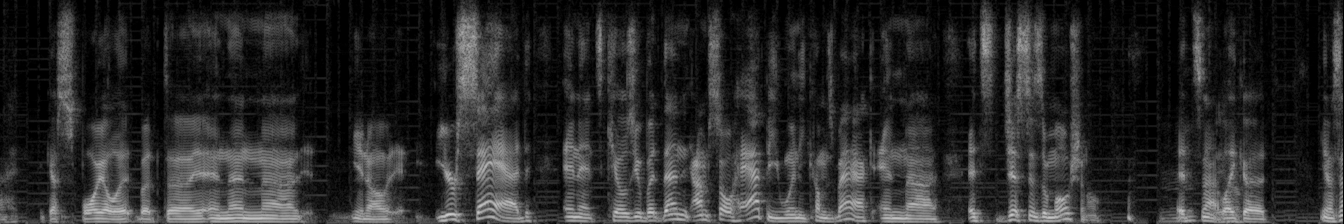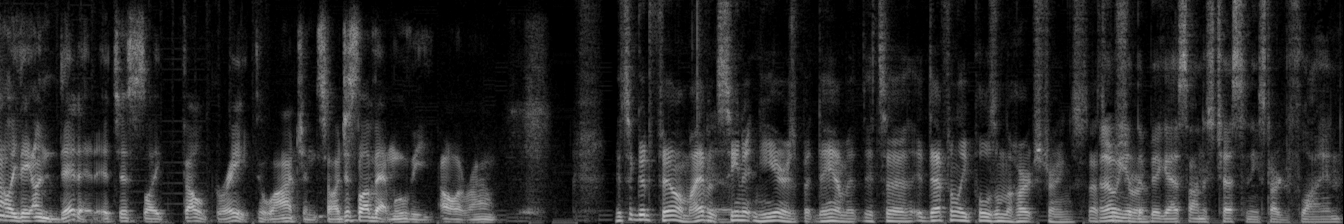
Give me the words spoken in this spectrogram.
I guess, spoil it, but uh, and then uh, you know, you're sad and it kills you, but then I'm so happy when he comes back, and uh, it's just as emotional. It's not like a, you know, it's not like they undid it. It just like felt great to watch, and so I just love that movie all around. It's a good film. I haven't seen it in years, but damn it, it's a it definitely pulls on the heartstrings. That's I know for he sure. had the big S on his chest and he started flying.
